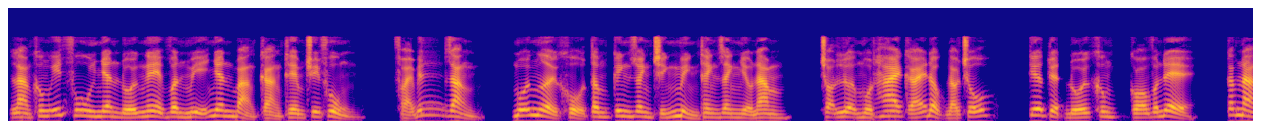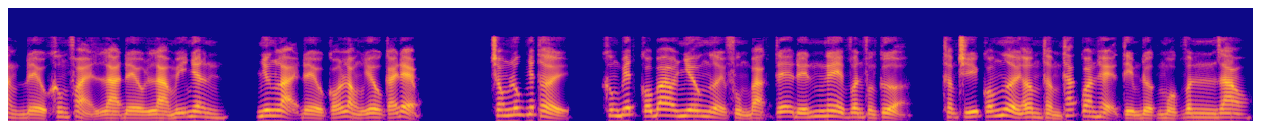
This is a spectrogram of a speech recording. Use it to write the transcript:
làm không ít phu nhân đối nghe vân Mỹ nhân bảng càng thêm truy phủng, phải biết rằng, mỗi người khổ tâm kinh doanh chính mình thanh danh nhiều năm, chọn lựa một hai cái độc đáo chỗ, kia tuyệt đối không có vấn đề, các nàng đều không phải là đều là mỹ nhân, nhưng lại đều có lòng yêu cái đẹp. Trong lúc nhất thời, không biết có bao nhiêu người phủng bạc tệ đến nghe vân phường cửa, thậm chí có người âm thầm thác quan hệ tìm được một vân giao,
